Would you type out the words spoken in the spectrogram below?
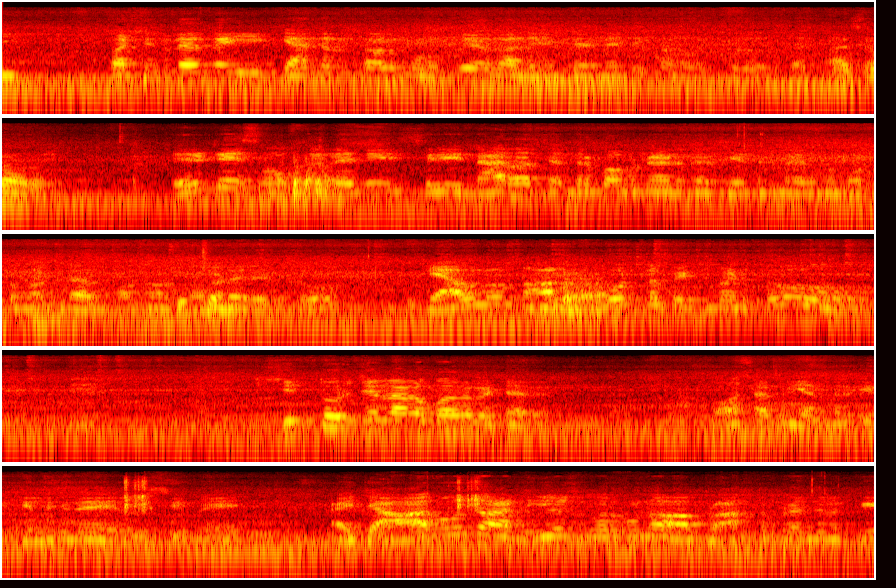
ఈ పర్టికులర్గా ఈ కేంద్రం తాలూకు ఉపయోగాలు ఏంటి అనేది మనం ఇప్పుడు. హెరిటేజ్ సంస్థ అనేది శ్రీ నారా చంద్రబాబు నాయుడు గారి చేతుల మీద మొట్టమొదటి పంతొమ్మిది కేవలం నాలుగు కోట్ల పెట్టుబడితో చిత్తూరు జిల్లాలో మొదలుపెట్టారు. బహుశా మీ అందరికీ తెలిసిన విషయమే. అయితే ఆ రోజు ఆ నియోజకవర్గంలో ఆ ప్రాంత ప్రజలకి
